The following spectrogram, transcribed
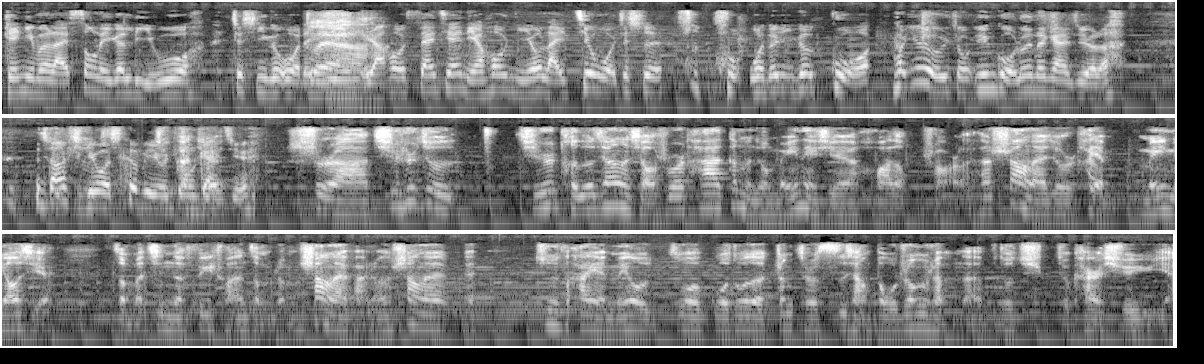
给你们来送了一个礼物，这是一个我的因，然后三千年后你又来救我，这是我我的一个果，然后又有一种因果论的感觉了。当时给我特别有这种感觉。是啊，其实就其实特德江的小说他根本就没那些花里胡哨了，他上来就是他也没描写怎么进的飞船，怎么怎么上来，反正上来。军阀也没有做过多的争，就是思想斗争什么的，不就去就开始学语言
